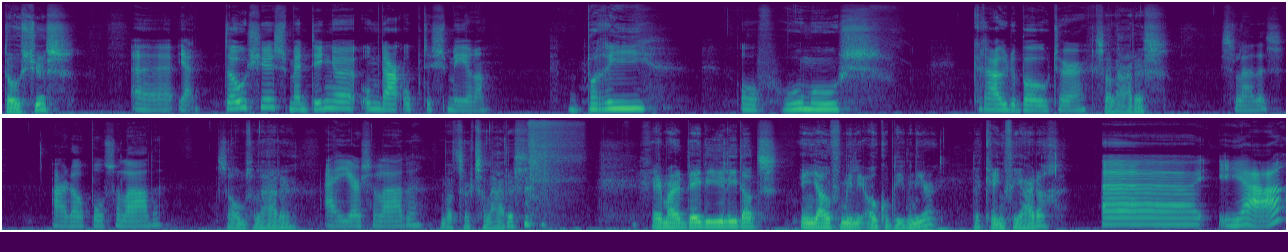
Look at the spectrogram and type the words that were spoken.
toastjes, Eh, ja, doosjes met dingen om daarop te smeren. Brie of hummus, kruidenboter, salades, salades, aardappelsalade, zalmsalade, eiersalade. dat soort salades. hey, maar deden jullie dat in jouw familie ook op die manier? De kringverjaardag? Eh, ja,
